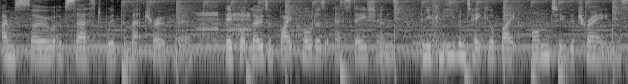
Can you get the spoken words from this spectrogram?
I'm so obsessed with the metro here. They've got loads of bike holders at their stations, and you can even take your bike onto the trains.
